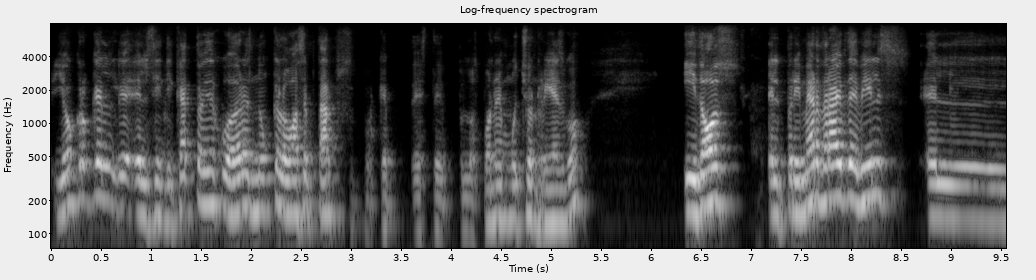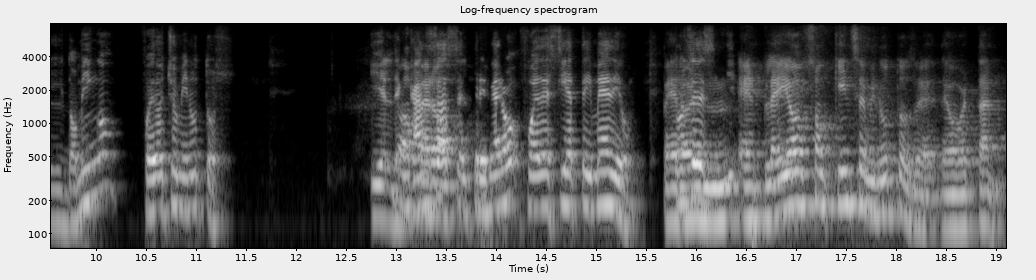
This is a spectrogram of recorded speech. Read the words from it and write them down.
Yo creo que el, sindicato de jugadores nunca lo va a aceptar pues, porque este, pues, los pone mucho en riesgo. Y dos, el primer drive de Bills el domingo fue de 8 minutos. Y el de Kansas, el primero, fue de 7 y medio. Pero en, en playoffs son 15 minutos de, de overtime,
